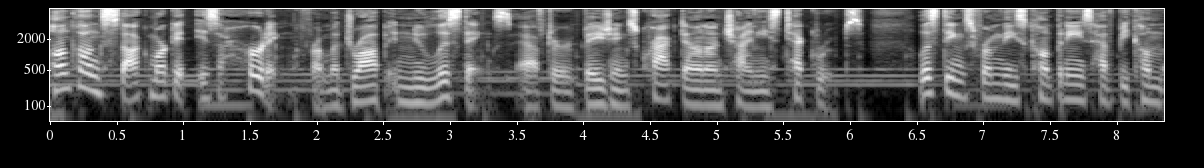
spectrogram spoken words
Hong Kong's stock market is hurting from a drop in new listings after Beijing's crackdown on Chinese tech groups. Listings from these companies have become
